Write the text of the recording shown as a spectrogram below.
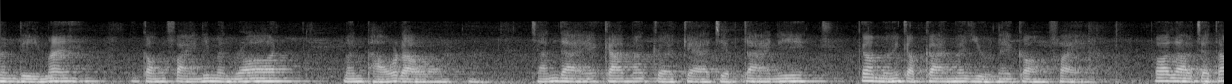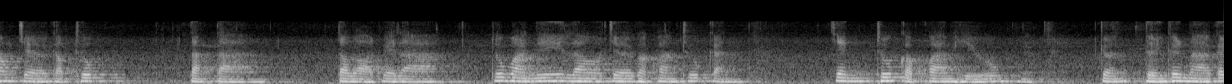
มันดีไหมกองไฟนี้มันร้อน มันเผาเรา ฉันใดการมาเกิดแก่เจ็บตายนี้ ก็เหมือนกับการมาอยู่ในกองไฟ เพราะเราจะต้องเจอกับทุกข์ต่างๆ ตลอดเวลา ทุกวันนี้เราเจอกับความทุกข์กัน เช่นทุกข์กับความหิว เกิดตื่นขึ้นมาก็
